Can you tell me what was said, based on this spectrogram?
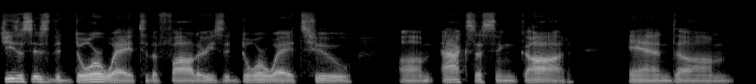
Jesus is the doorway to the Father. He's the doorway to um, accessing God. And um,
